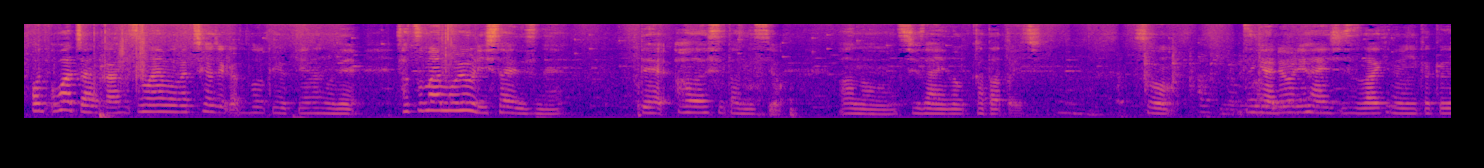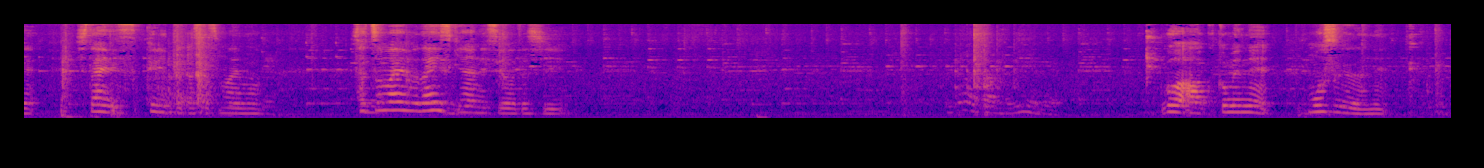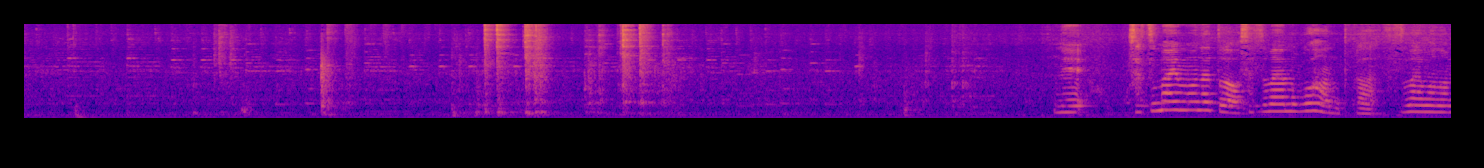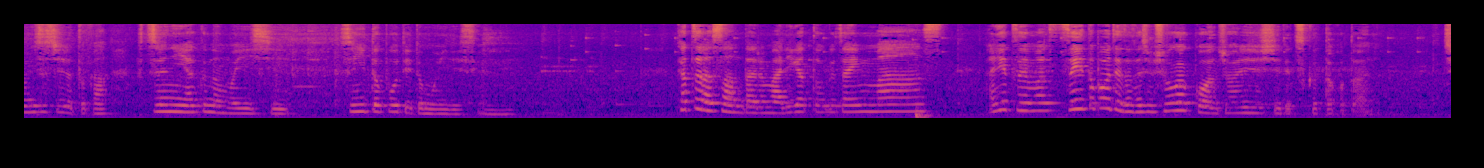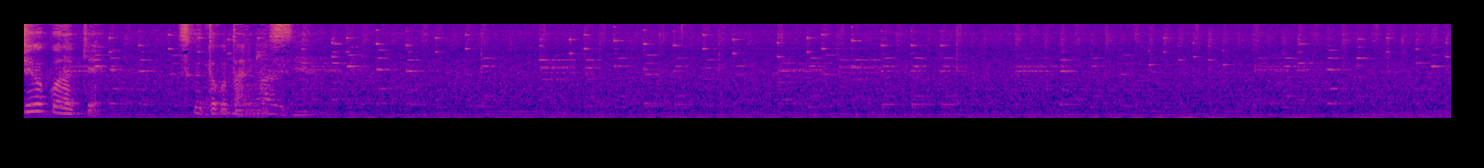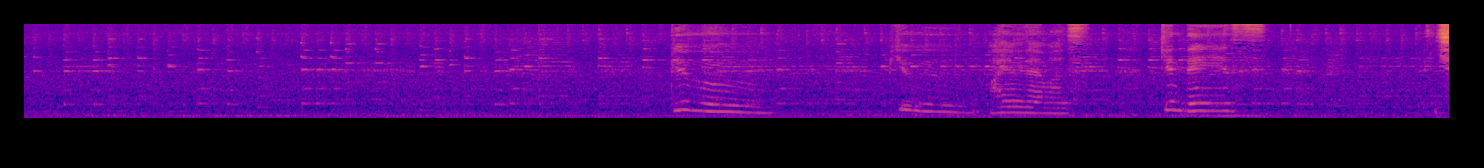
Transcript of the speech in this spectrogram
おおばあちゃんからさつまいもが近々届く予定なのでさつまいも料理したいですね。って話してたんですよ。あの取材の方と一緒に。そう。次は料理配信佐々木の味覚でしたいです。栗とかさつまいも。さつまいも大好きなんですよ私。ごあごめんねもうすぐだね。ねさつまいもだとさつまいもご飯とかさつまいもの味噌汁とか普通に焼くのもいいしスイートポテトもいいですよね。桂さんだるまありがとうございます。ありがとうございます。スイートポテト私も小学校の調理実習で作ったことある。中学校だっけ？作ったことあります。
